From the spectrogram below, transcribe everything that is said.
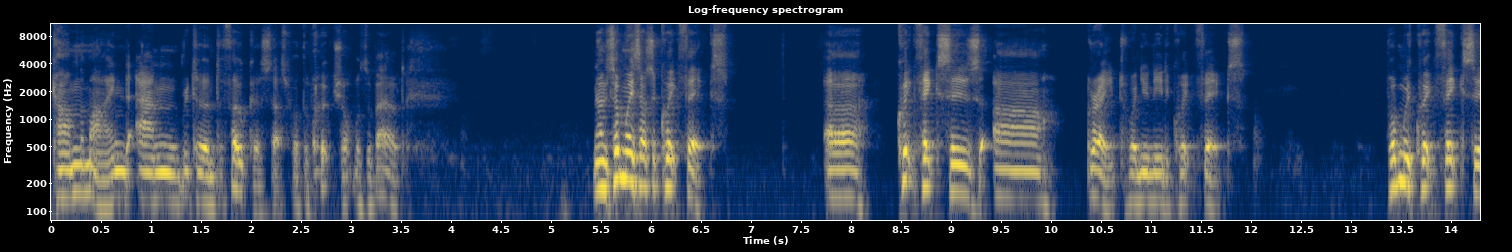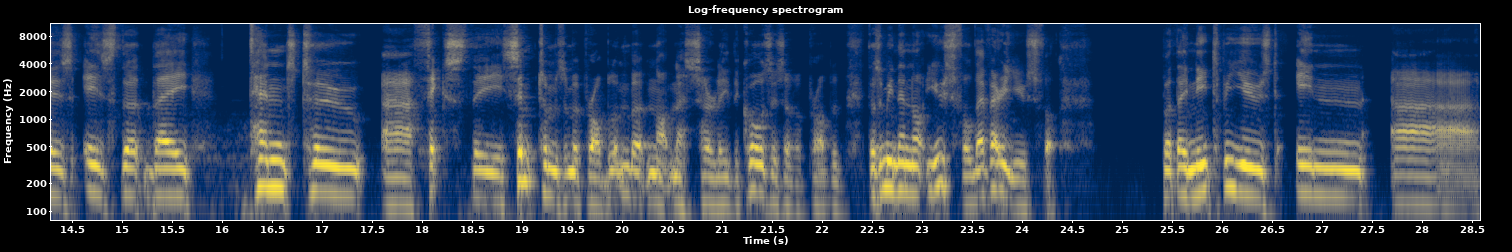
calm the mind and return to focus. That's what the workshop was about. Now, in some ways, that's a quick fix. Uh, quick fixes are great when you need a quick fix. Problem with quick fixes is that they tend to uh, fix the symptoms of a problem, but not necessarily the causes of a problem. Doesn't mean they're not useful, they're very useful, but they need to be used in uh,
